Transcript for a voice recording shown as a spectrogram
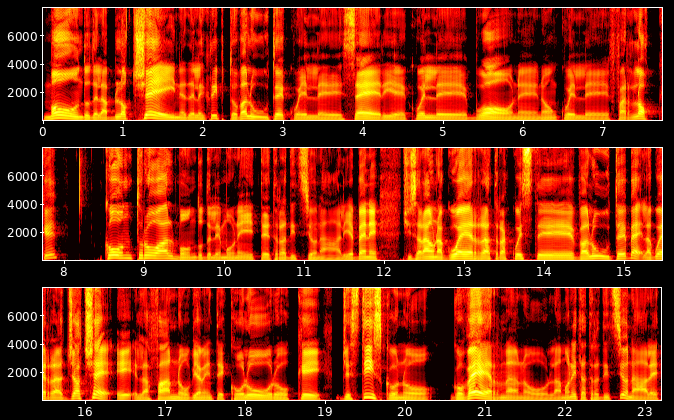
mondo della blockchain, delle criptovalute, quelle serie, quelle buone, non quelle farlocche, contro al mondo delle monete tradizionali. Ebbene, ci sarà una guerra tra queste valute? Beh, la guerra già c'è e la fanno ovviamente coloro che gestiscono governano la moneta tradizionale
